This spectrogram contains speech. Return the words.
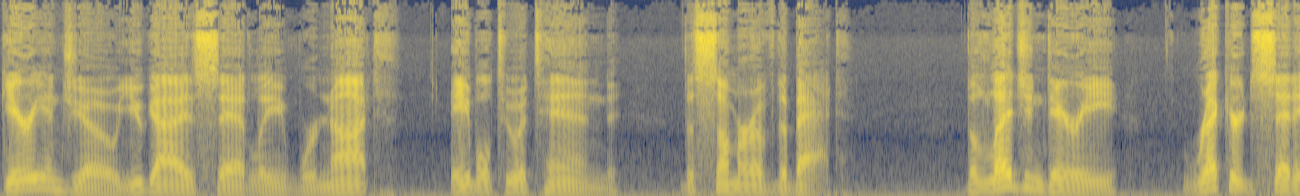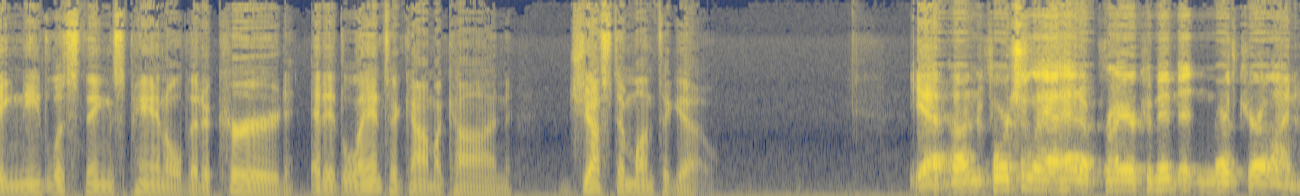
Gary and Joe, you guys sadly were not able to attend the Summer of the Bat the legendary record-setting Needless Things panel that occurred at Atlanta Comic Con just a month ago. Yeah, unfortunately, I had a prior commitment in North Carolina.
